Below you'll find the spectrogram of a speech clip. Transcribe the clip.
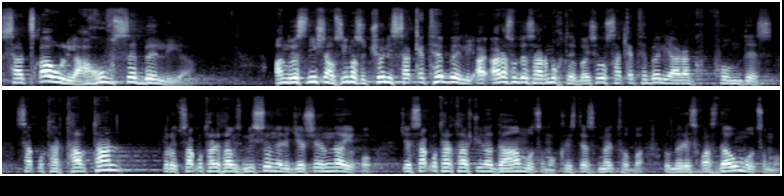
საწყაული აღუვსებელია ანუ ეს ნიშნავს იმას რომ ჩვენი საკეთებელი არასოდეს არ მოხდება ის რომ საკეთებელი არ გქონდეს საკუთარ თავთან რომ საკუთარი თავის მისიონერი ჯერ შენ უნდა იყო, ჯერ საკუთარ თავში უნდა დაამოწმო ქრისტეს ღმერთობა, რომ მე სხვას დაუმოწმო.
